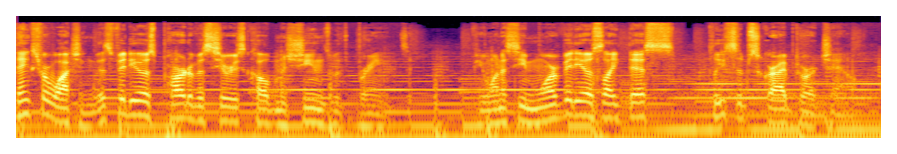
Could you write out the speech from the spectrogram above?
Thanks for watching. This video is part of a series called Machines with Brains. If you want to see more videos like this, please subscribe to our channel.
